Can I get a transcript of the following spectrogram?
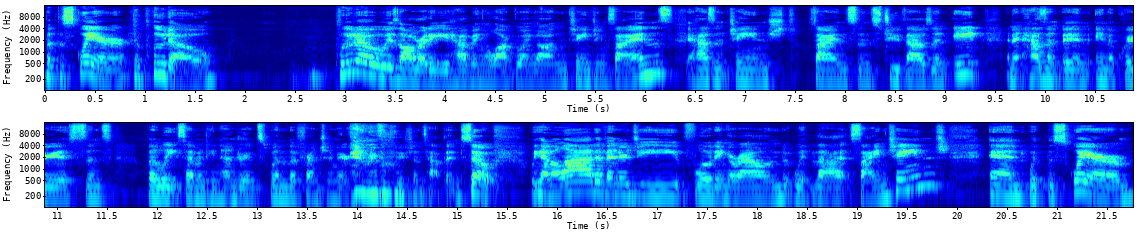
But the square to Pluto, Pluto is already having a lot going on, changing signs. It hasn't changed signs since 2008, and it hasn't been in Aquarius since the late 1700s when the French and American revolutions happened. So we got a lot of energy floating around with that sign change. And with the square,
